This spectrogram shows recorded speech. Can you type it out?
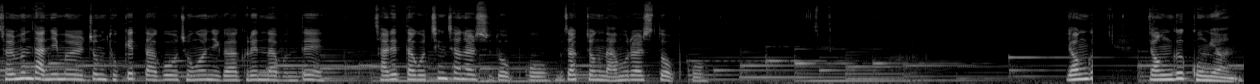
젊은 담임을 좀 돕겠다고 종원이가 그랬나 본데 잘했다고 칭찬할 수도 없고 무작정 나무랄 수도 없고 연극, 연극 공연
